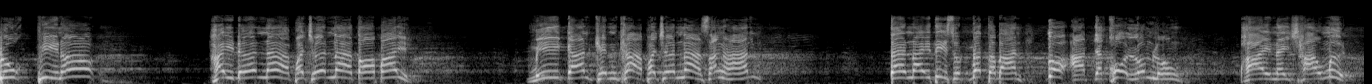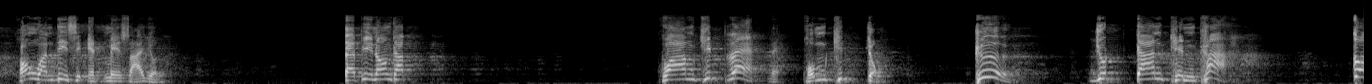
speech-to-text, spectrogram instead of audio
ปลุกพี่น้อง ให้เดินหน้าเผชิญหน้าต่อไป มีการเข็นฆ่าเผชิญหน้าสังหาร แต่ในที่สุดรัฐบาลก็อาจจะโค่นล้มลง ภายในเช้ามืดของวันที่ 11 เมษายน แต่พี่น้องครับ ความคิดแรกเนี่ยผมคิดจบ คือหยุดการเข็นฆ่า ก็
